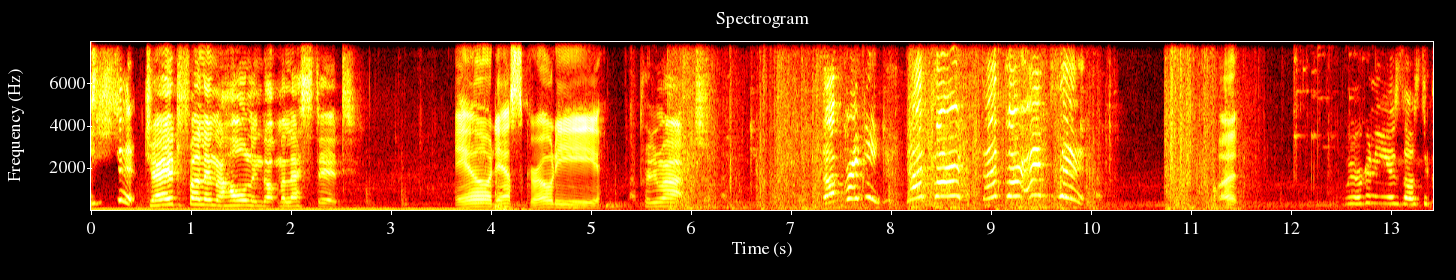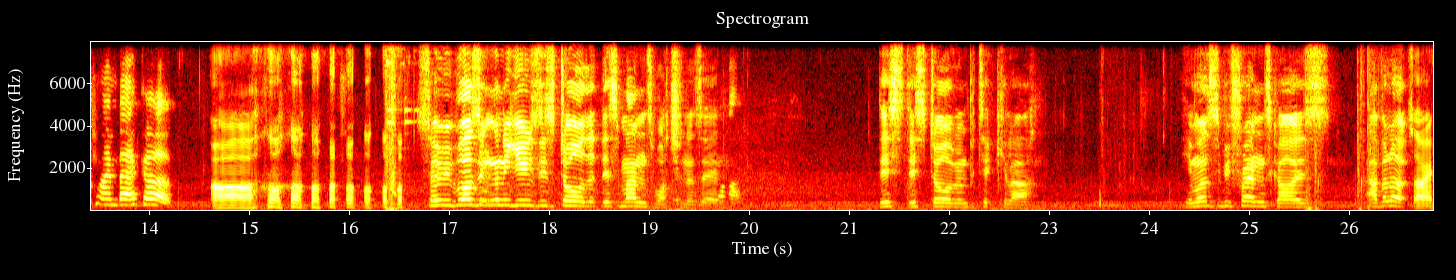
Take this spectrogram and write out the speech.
shit! Jade fell in a hole and got molested. Ew, that's grody. Pretty much. Stop breaking! That's our that's our exit! What? We were gonna use those to climb back up. Oh. So we wasn't gonna use this door that this man's watching us in. This this door in particular. He wants to be friends, guys. Have a look. Sorry.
